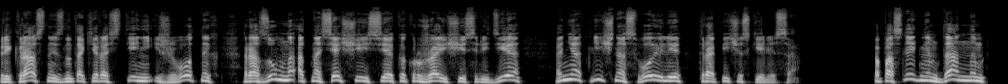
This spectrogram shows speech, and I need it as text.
Прекрасные знатоки растений и животных, разумно относящиеся к окружающей среде, они отлично освоили тропические леса. По последним данным,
